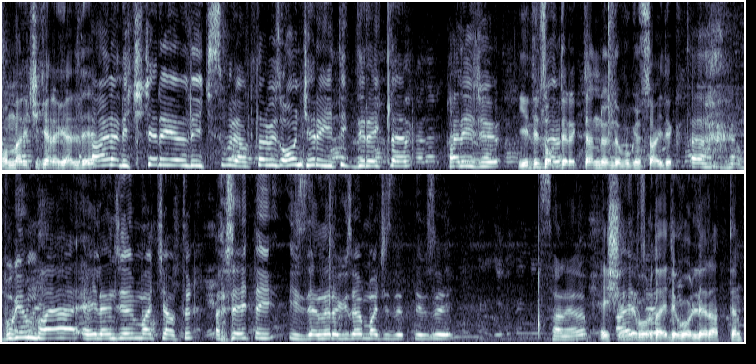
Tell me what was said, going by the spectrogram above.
Onlar iki kere geldi. Aynen 2 kere geldi 2-0 yaptılar. Biz 10 kere gittik direkler, kaleci. 7 top direkten döndü bugün saydık. Bugün bayağı eğlenceli bir maç yaptık. Özellikle izleyenlere güzel bir maç izlettiğimizi sanıyorum. Eşin de Ayrıca- buradaydı. Golleri attın.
